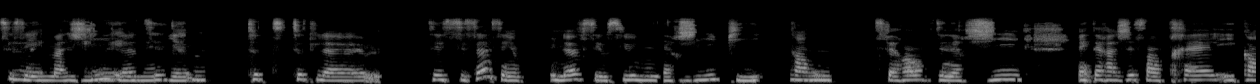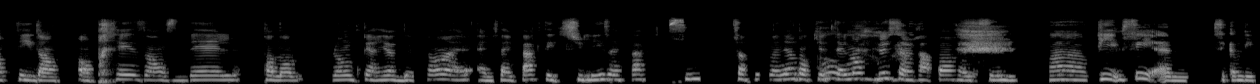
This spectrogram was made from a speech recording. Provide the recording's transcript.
tu sais, c'est une magie, là, tu sais, il y a tout, tout le... Tu sais, c'est ça, c'est une œuvre, c'est aussi une énergie, puis quand, mm-hmm. Différentes énergies interagissent entre elles et quand tu es dans, en présence d'elles pendant une longue période de temps, elles, t'impactent et tu les impactes aussi, d'une certaine manière. Donc, il y a oh. tellement plus un rapport intime. Wow. Puis aussi, c'est comme des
